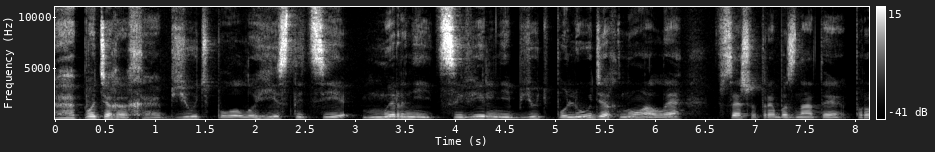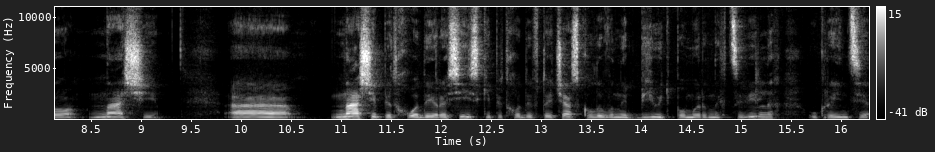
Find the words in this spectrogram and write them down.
е, потягах, е, б'ють по логістиці мирній, цивільній, б'ють по людях. Ну але все, що треба знати про наші. Е, Наші підходи і російські підходи в той час, коли вони б'ють по мирних цивільних, українці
